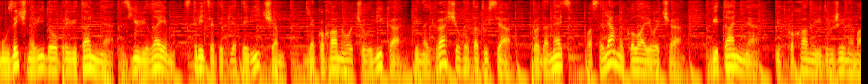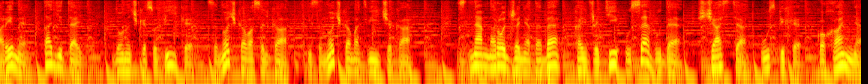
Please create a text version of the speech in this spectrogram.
Музичне відео привітання з ювілеєм з 35-річчям для коханого чоловіка і найкращого татуся, проданець Василя Миколайовича. Вітання від коханої дружини Марини та дітей, донечки Софійки, синочка Василька і синочка Матвійчика. З днем народження тебе, хай в житті усе буде. Щастя, успіхи, кохання,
